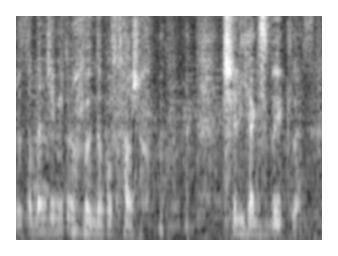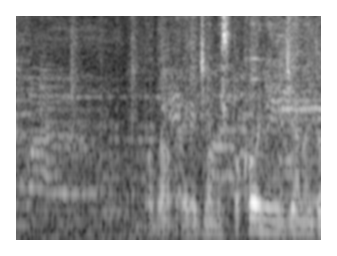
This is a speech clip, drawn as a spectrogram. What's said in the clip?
Że to będzie mi, którą będę powtarzał. Czyli jak zwykle. No dobra, jedziemy spokojnie, jedziemy do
